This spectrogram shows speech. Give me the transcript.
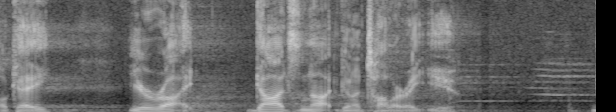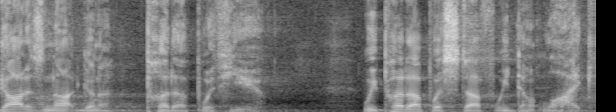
okay? You're right. God's not going to tolerate you. God is not going to put up with you. We put up with stuff we don't like.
